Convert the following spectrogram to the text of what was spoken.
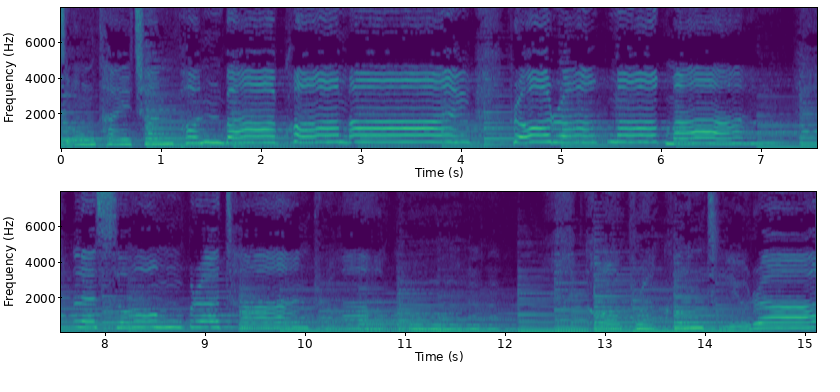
สรงไทยฉันพ้นบาปความอาย เพราะรักมากมาย และทรงประทานพระคุณ ขอพระคุณที่รัก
